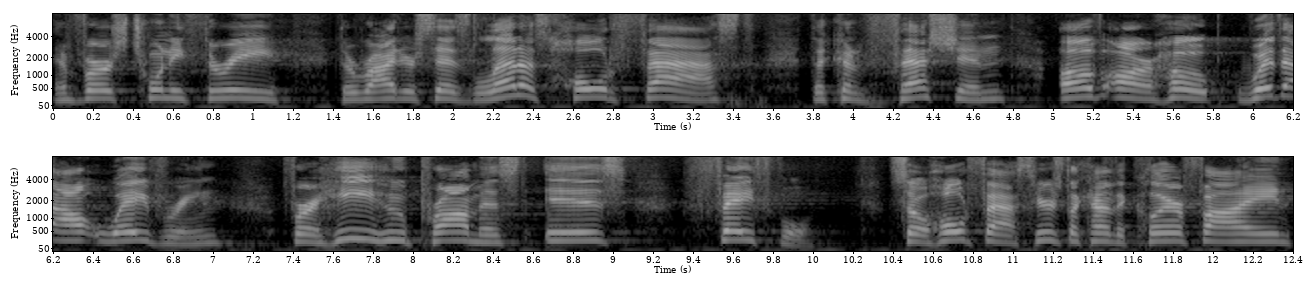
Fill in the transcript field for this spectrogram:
In verse 23, the writer says, "Let us hold fast the confession of our hope without wavering, for he who promised is faithful." So hold fast. Here's the kind of the clarifying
